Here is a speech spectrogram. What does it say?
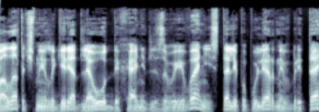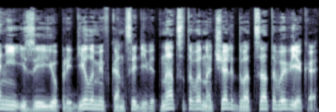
Палаточные лагеря для отдыха, а не для завоеваний, стали популярны в Британии и за ее пределами в конце XIX – начале XX века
